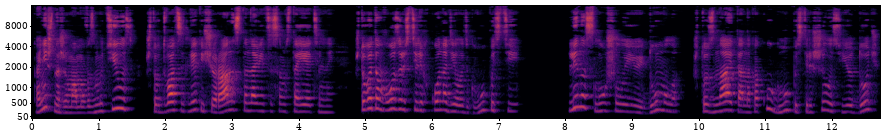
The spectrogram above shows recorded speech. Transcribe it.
Конечно же, мама возмутилась, что в 20 лет еще рано становиться самостоятельной, что в этом возрасте легко наделать глупостей. Лина слушала ее и думала, что знает она, какую глупость решилась ее дочь,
